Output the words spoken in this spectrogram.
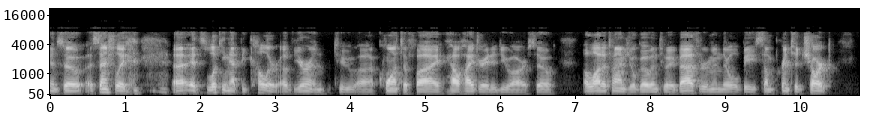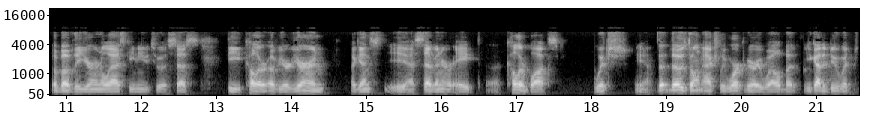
And so essentially, uh, it's looking at the color of urine to uh, quantify how hydrated you are. So a lot of times you'll go into a bathroom and there will be some printed chart above the urinal asking you to assess the color of your urine against you know, seven or eight uh, color blocks, which you know th- those don't actually work very well. But you got to do what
